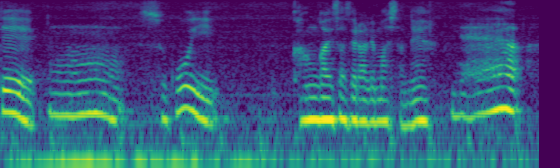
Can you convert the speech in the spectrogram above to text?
てんうん。すごい考えさせられましたね。ねえ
